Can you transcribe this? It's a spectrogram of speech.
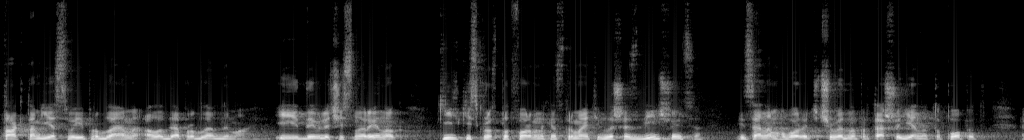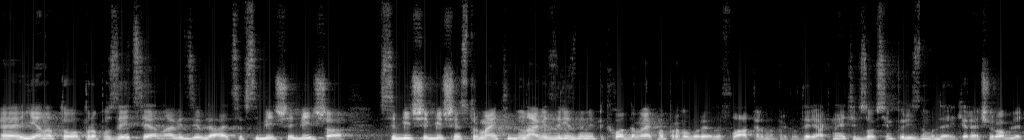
Так, там є свої проблеми, але де проблем немає. І дивлячись на ринок, кількість крос-платформених інструментів лише збільшується. І це нам говорить очевидно про те, що є на то попит, е, є на то пропозиція, навіть з'являється все більше і більше. Все більше і більше інструментів, навіть з різними підходами, як ми проговорили, Flutter, наприклад, і React Native зовсім по-різному деякі речі роблять.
